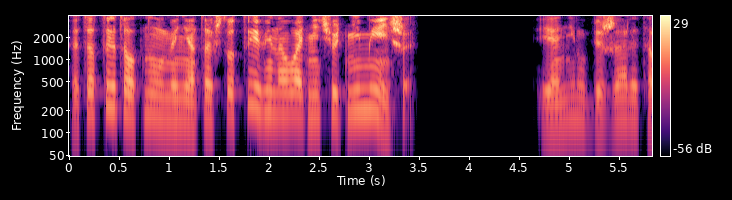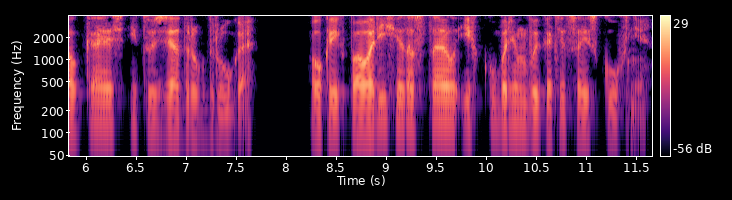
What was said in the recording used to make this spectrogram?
Это ты толкнул меня, так что ты виноват ничуть не меньше. И они убежали, толкаясь и тузя друг друга. Окрик поварихи заставил их кубарем выкатиться из кухни,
